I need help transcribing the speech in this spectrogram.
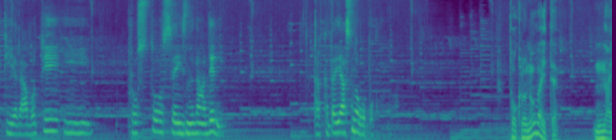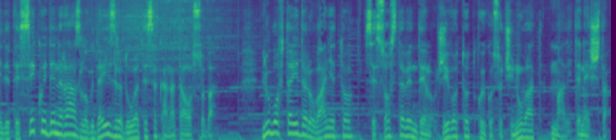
тие работи и просто се изненадени. Така да јас многу поклонувам. Поклонувајте. Најдете секој ден разлог да израдувате саканата особа. Љубовта и дарувањето се составен дел од животот кој го сочинуваат малите нешта.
